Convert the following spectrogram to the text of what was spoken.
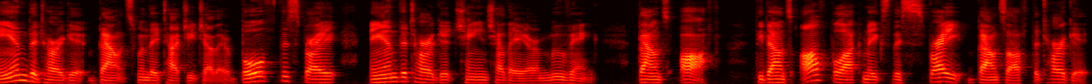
and the target bounce when they touch each other. Both the sprite and the target change how they are moving. Bounce off. The bounce off block makes the sprite bounce off the target.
